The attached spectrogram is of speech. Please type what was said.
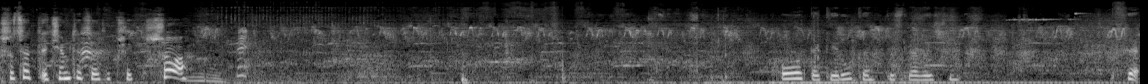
Що це? Чим ти це так шик? Що? О, такі руки після вишні. Все.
